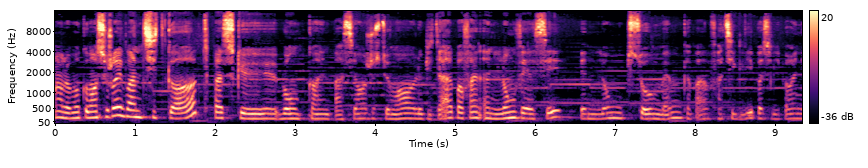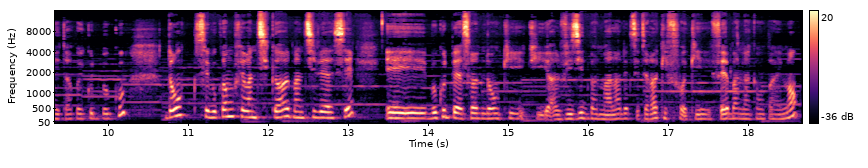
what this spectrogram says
alors, on commence toujours avec une petite cote parce que, bon, quand un patient, justement, à l'hôpital, parfois une longue VSC, une longue psaume même, capable fatigué parce qu'il est pas un état pour écouter beaucoup. Donc, c'est beaucoup comme faire un petit code, un petit VSC et beaucoup de personnes, donc, qui, qui a visite, ban malade, etc., qui, qui fait ban accompagnement.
